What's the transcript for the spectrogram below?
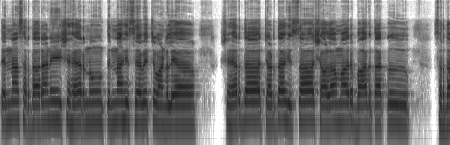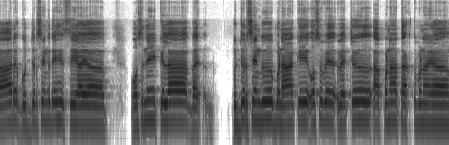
ਤਿੰਨਾਂ ਸਰਦਾਰਾਂ ਨੇ ਸ਼ਹਿਰ ਨੂੰ ਤਿੰਨਾਂ ਹਿੱਸਿਆਂ ਵਿੱਚ ਵੰਡ ਲਿਆ। ਸ਼ਹਿਰ ਦਾ ਚੜ੍ਹਦਾ ਹਿੱਸਾ ਸ਼ਾਲਾਮਾਰ ਬਾਗ ਤੱਕ ਸਰਦਾਰ ਗੁੱਜਰ ਸਿੰਘ ਦੇ ਹਿੱਸੇ ਆਇਆ। ਉਸਨੇ ਕਿਲਾ ਗ- ਗੁੱਜਰ ਸਿੰਘ ਬਣਾ ਕੇ ਉਸ ਵਿ- ਵਿੱਚ ਆਪਣਾ ਤਖਤ ਬਣਾਇਆ।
